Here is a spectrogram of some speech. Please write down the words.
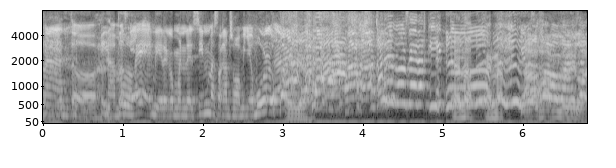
Nah itu. Nah Itu. masalahnya yang direkomendasiin masakan suaminya mulu. Iya. kan emang enak itu. Enak, enak. Kita Alhamdulillah.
